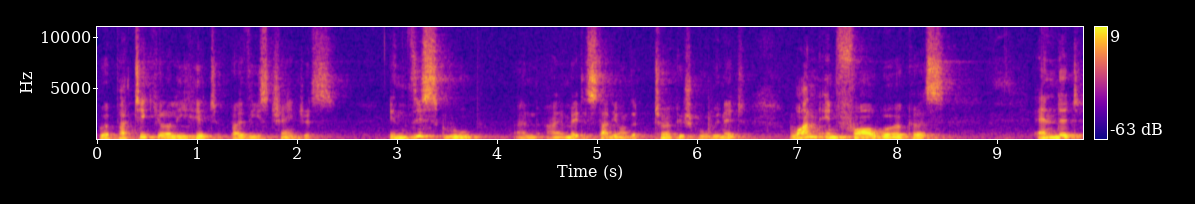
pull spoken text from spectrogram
were particularly hit by these changes. In this group, and I made a study on the Turkish group in it, one in four workers ended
